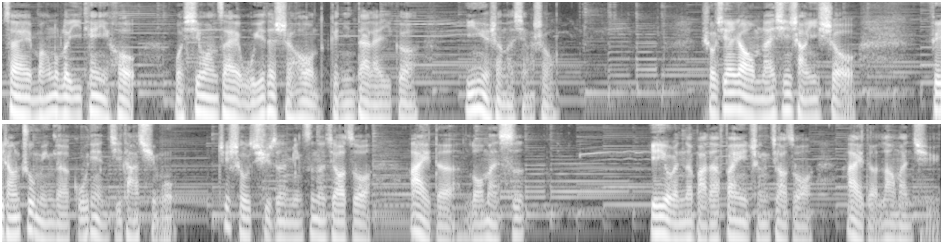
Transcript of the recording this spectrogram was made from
在忙碌了一天以后。我希望在午夜的时候给您带来一个音乐上的享受。首先，让我们来欣赏一首非常著名的古典吉他曲目。这首曲子的名字呢叫做《爱的罗曼斯》，也有人呢把它翻译成叫做《爱的浪漫曲》。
